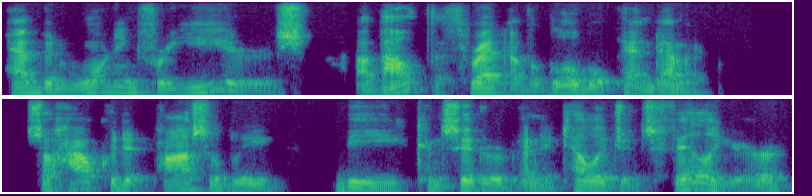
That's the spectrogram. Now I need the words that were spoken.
have been warning for years about the threat of a global pandemic. So, how could it possibly be considered an intelligence failure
